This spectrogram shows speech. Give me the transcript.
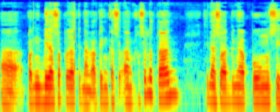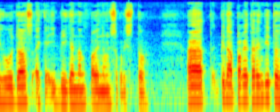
Ah, pag binasa po natin ang ating kas- ang kasulatan, sinasabi nga pong si Judas ay kaibigan ng Panginoong Kristo. At pinapakita rin dito,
